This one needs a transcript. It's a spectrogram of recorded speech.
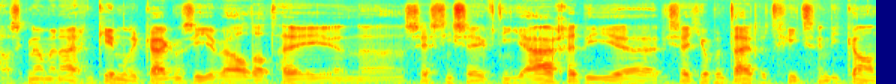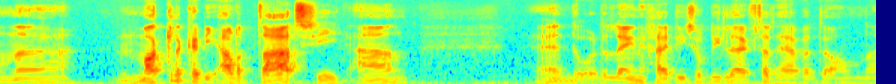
als ik naar mijn eigen kinderen kijk, dan zie je wel dat hey, een, een 16, 17-jarige die, die zet je op een tijdritfiets en die kan makkelijker die adaptatie aan. Hè, door de lenigheid die ze op die leeftijd hebben dan, uh,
